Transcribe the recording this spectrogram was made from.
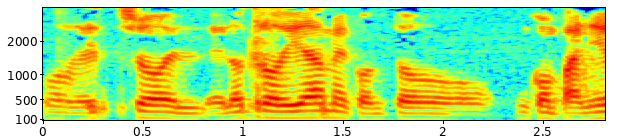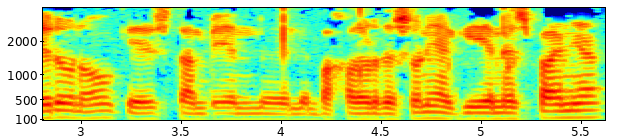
Bueno, de hecho, el, el otro día me contó un compañero, ¿no? Que es también el embajador de Sony aquí en España,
